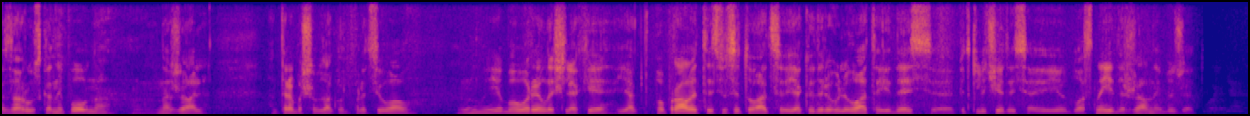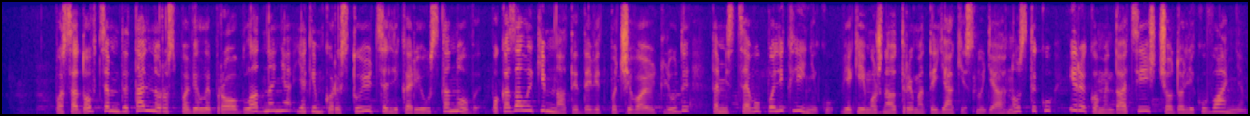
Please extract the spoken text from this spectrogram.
загрузка не повна, на жаль, треба, щоб заклад працював. Ну і обговорили шляхи, як поправити цю ситуацію, як відрегулювати і десь підключитися і обласний, і державний бюджет. Посадовцям детально розповіли про обладнання, яким користуються лікарі установи, показали кімнати, де відпочивають люди, та місцеву поліклініку, в якій можна отримати якісну діагностику і рекомендації щодо лікування.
